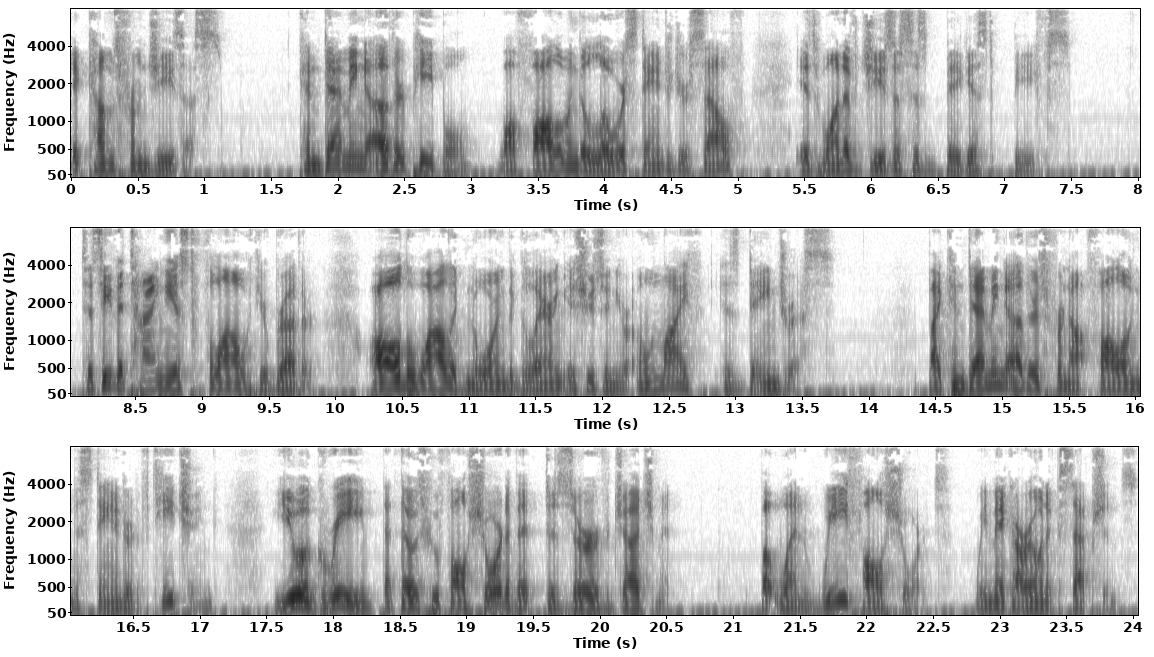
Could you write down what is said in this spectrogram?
it comes from Jesus. Condemning other people while following a lower standard yourself is one of Jesus' biggest beefs. To see the tiniest flaw with your brother, all the while ignoring the glaring issues in your own life, is dangerous. By condemning others for not following the standard of teaching, you agree that those who fall short of it deserve judgment. But when we fall short, we make our own exceptions,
